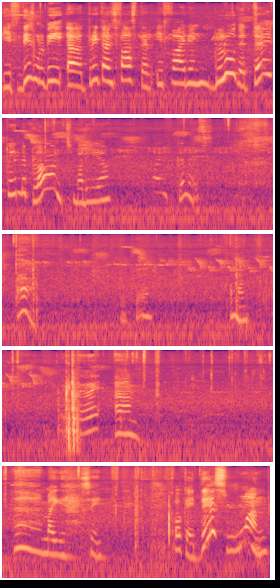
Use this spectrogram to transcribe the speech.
If this will be uh, three times faster if I didn't glue the tape in the plant, Maria. My goodness. Ah. Okay. Come on. Okay. Um. My see. Okay, this one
